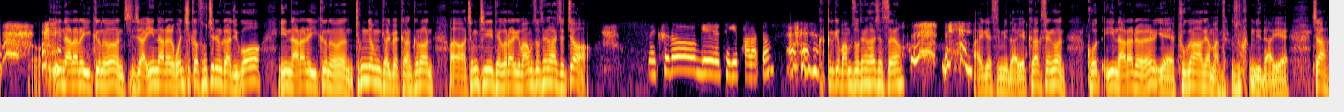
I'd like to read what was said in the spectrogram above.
어, 이 나라를 이끄는, 진짜 이 나라를 원칙과 소신을 가지고 이 나라를 이끄는 청렴결백한 그런, 어, 정치인이 되거라. 이렇게 마음속으로 생각하셨죠? 네, 그러길 되게 바라죠. 그, 그렇게 마음속으로 생각하셨어요? 네. 알겠습니다. 예, 그 학생은 곧 이 나라를 예, 부강하게 만들어 줄 겁니다. 예. 자,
